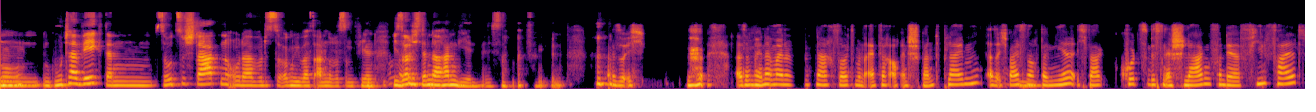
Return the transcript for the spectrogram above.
Mhm. ein guter Weg, dann so zu starten oder würdest du irgendwie was anderes empfehlen? Wie soll ich denn da rangehen, wenn ich so am Anfang bin? Also ich, also meiner Meinung nach sollte man einfach auch entspannt bleiben. Also ich weiß noch Mhm. bei mir, ich war kurz ein bisschen erschlagen von der Vielfalt,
